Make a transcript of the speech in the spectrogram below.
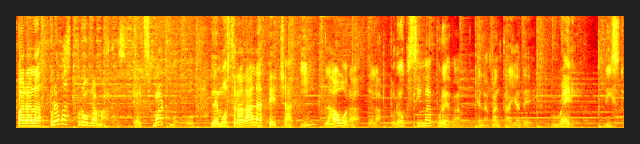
Para las pruebas programadas, el Smart Mobile le mostrará la fecha y la hora de la próxima prueba en la pantalla de Ready, listo.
